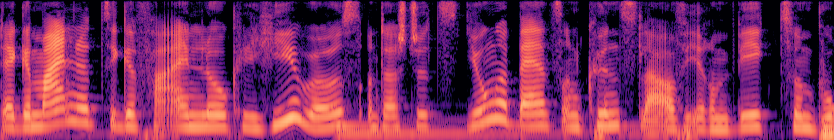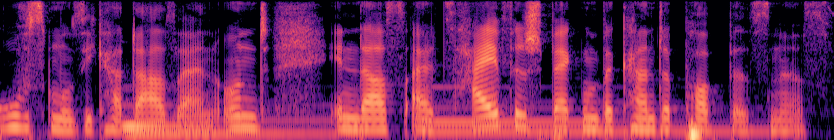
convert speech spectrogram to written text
Der gemeinnützige Verein Local Heroes unterstützt junge Bands und Künstler auf ihrem Weg zum Berufsmusikerdasein und in das als Haifischbecken bekannte Pop-Business.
